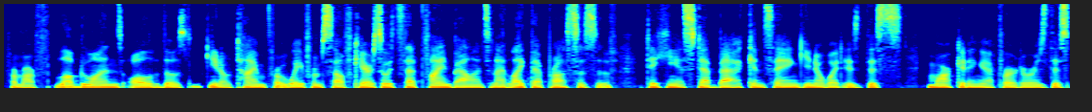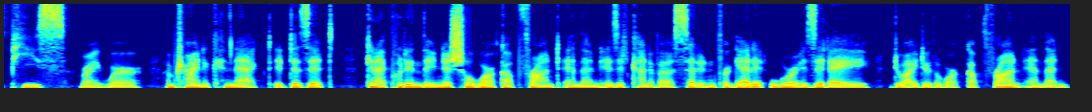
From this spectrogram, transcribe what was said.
from our loved ones, all of those, you know, time away from self care. So it's that fine balance. And I like that process of taking a step back and saying, you know what, is this marketing effort or is this piece, right, where I'm trying to connect? It, does it can I put in the initial work up front and then is it kind of a set it and forget it? Or is it a, do I do the work up front and then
